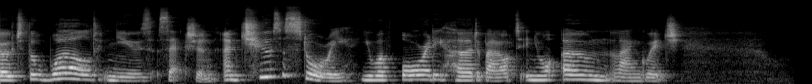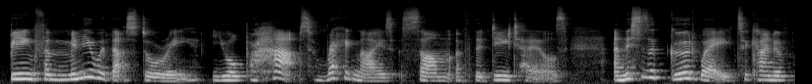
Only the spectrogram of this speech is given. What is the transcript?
go to the World News section and choose a story you have already heard about in your own language. Being familiar with that story, you'll perhaps recognise some of the details, and this is a good way to kind of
